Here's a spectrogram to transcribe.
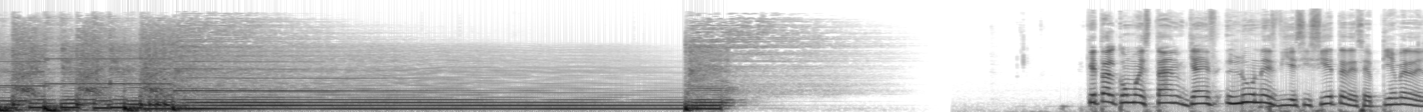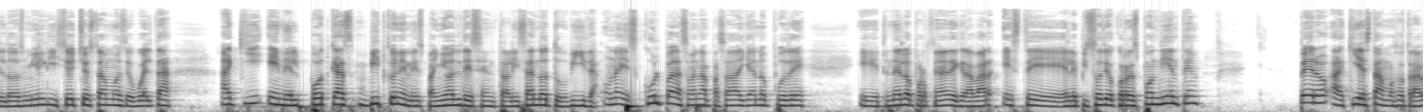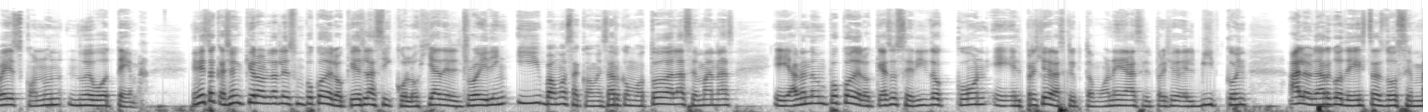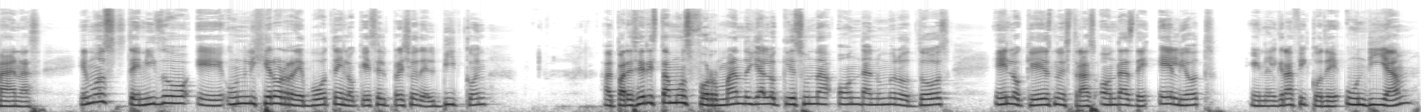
¿Qué tal? ¿Cómo están? Ya es lunes 17 de septiembre del 2018. Estamos de vuelta aquí en el podcast Bitcoin en español descentralizando tu vida. Una disculpa, la semana pasada ya no pude eh, tener la oportunidad de grabar este el episodio correspondiente, pero aquí estamos otra vez con un nuevo tema. En esta ocasión quiero hablarles un poco de lo que es la psicología del trading y vamos a comenzar como todas las semanas eh, hablando un poco de lo que ha sucedido con eh, el precio de las criptomonedas, el precio del Bitcoin a lo largo de estas dos semanas. Hemos tenido eh, un ligero rebote en lo que es el precio del Bitcoin. Al parecer estamos formando ya lo que es una onda número 2 en lo que es nuestras ondas de Elliot en el gráfico de un día.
